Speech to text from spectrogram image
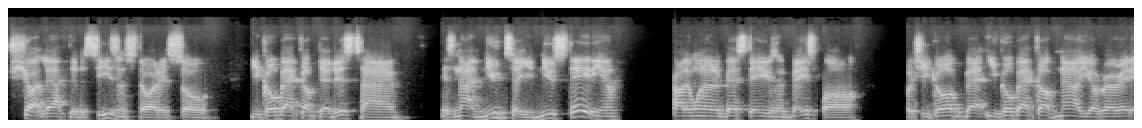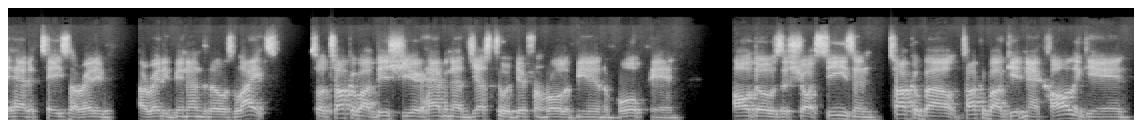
shortly after the season started. So you go back up there this time. It's not new to you. New stadium, probably one of the best stadiums in baseball. But you go back you go back up now. You've already had a taste, already already been under those lights. So talk about this year having to adjust to a different role of being in the bullpen. Although it was a short season, talk about talk about getting that call again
